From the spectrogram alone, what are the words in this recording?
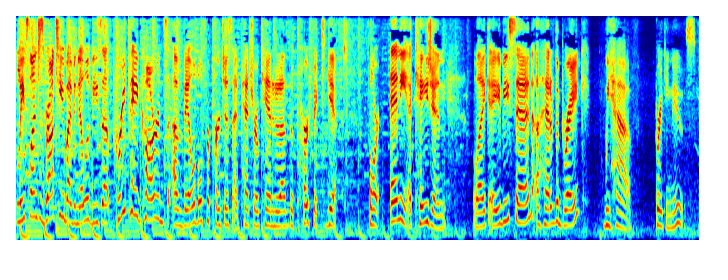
Leafs Lunch is brought to you by Vanilla Visa. Prepaid cards available for purchase at Petro Canada. The perfect gift for any occasion. Like AB said ahead of the break, we have breaking news.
